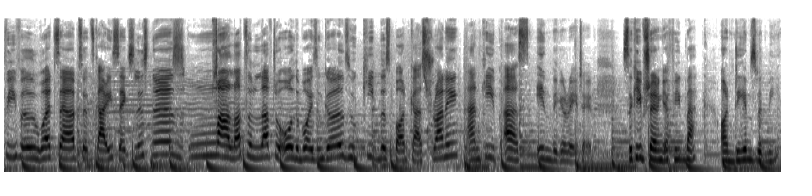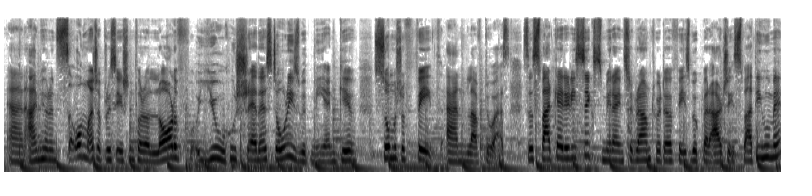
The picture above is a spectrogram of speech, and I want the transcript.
people. What's up, Sanskari Sex listeners? Mwah, lots of love to all the boys and girls who keep this podcast running and keep us invigorated. So keep sharing your feedback on DMs with me, and I'm here in so much appreciation for a lot of you who share their stories with me and give so much of faith and love to us. So Spatcat86 मेरा Instagram, Twitter, Facebook पर RJ Spati हूँ मैं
